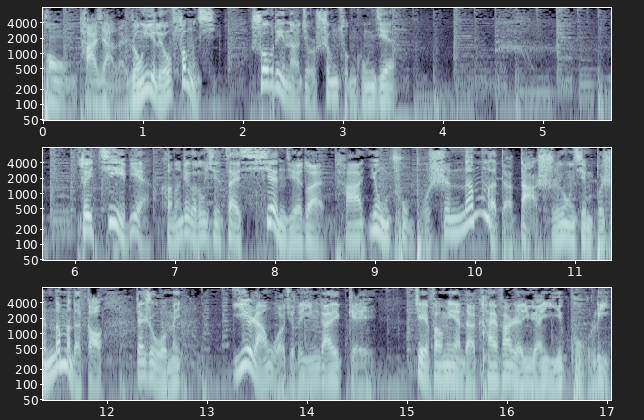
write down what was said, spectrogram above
砰塌下来，容易留缝隙，说不定呢就是生存空间。所以，即便可能这个东西在现阶段它用处不是那么的大，实用性不是那么的高，但是我们依然我觉得应该给这方面的开发人员以鼓励。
